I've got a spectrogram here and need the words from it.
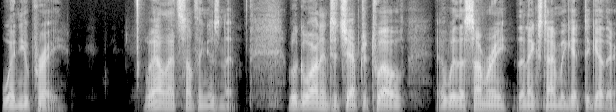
when you pray. Well, that's something, isn't it? We'll go on into chapter 12 uh, with a summary the next time we get together.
